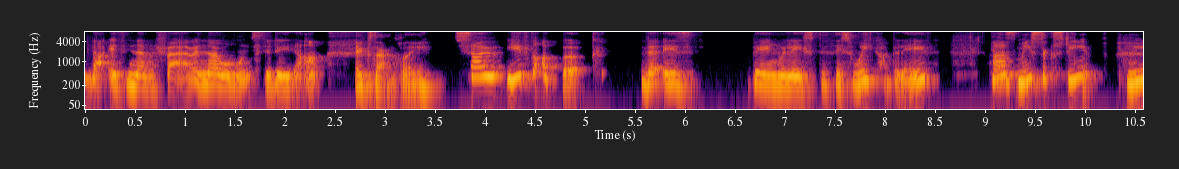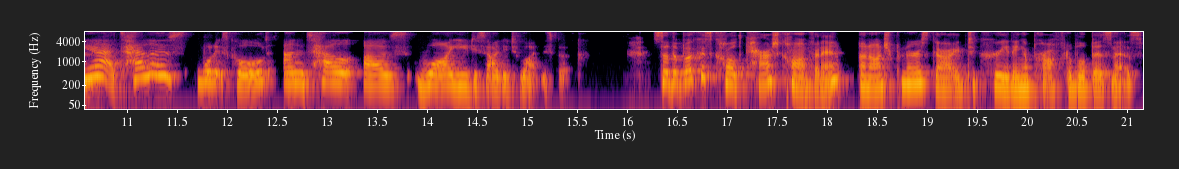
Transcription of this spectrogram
that is never fair and no one wants to do that. Exactly. So you've got a book that is being released this week, I believe. Yes, um, May 16th. Yeah, tell us what it's called and tell us why you decided to write this book. So, the book is called Cash Confident An Entrepreneur's Guide to Creating a Profitable Business.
